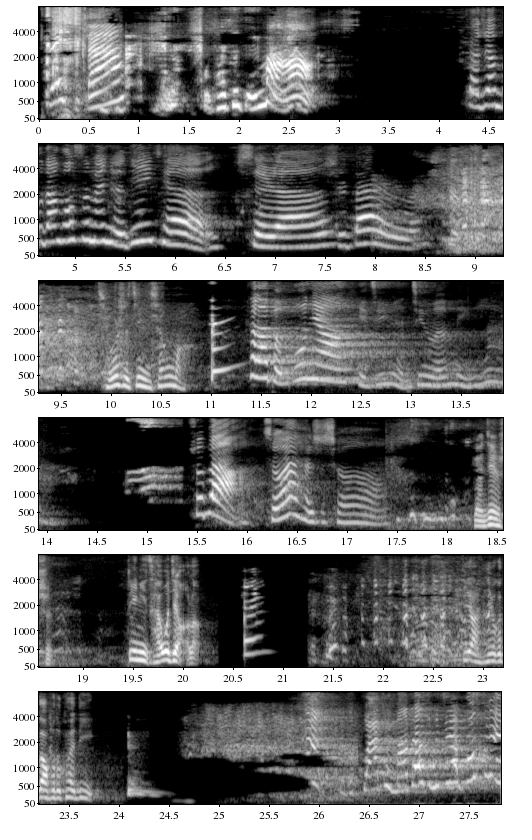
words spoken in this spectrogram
在一起吧，我怕这贼忙。挑战不当公司美女的第一天，显然失败了。请问是静香吗？看来本姑娘已经远近闻名啦。说吧，求爱还是求偶？两件事。第一，你踩我脚了。第二，你有个到货的快递。你个瓜腿毛蛋怎么进来公司里？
